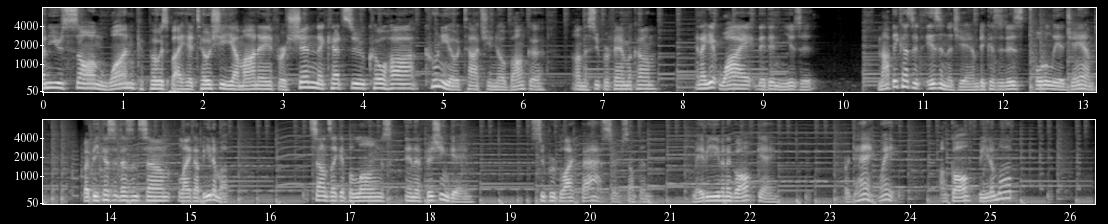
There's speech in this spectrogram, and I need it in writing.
Unused Song 1, composed by Hitoshi Yamane for Shin Nekketsu Koha Kunio Tachi no Banka on the Super Famicom. And I get why they didn't use it. Not because it isn't a jam, because it is totally a jam, but because it doesn't sound like a beat 'em up. It sounds like it belongs in a fishing game, Super Black Bass or something. Maybe even a golf game. Or dang, wait, a golf beat 'em up?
